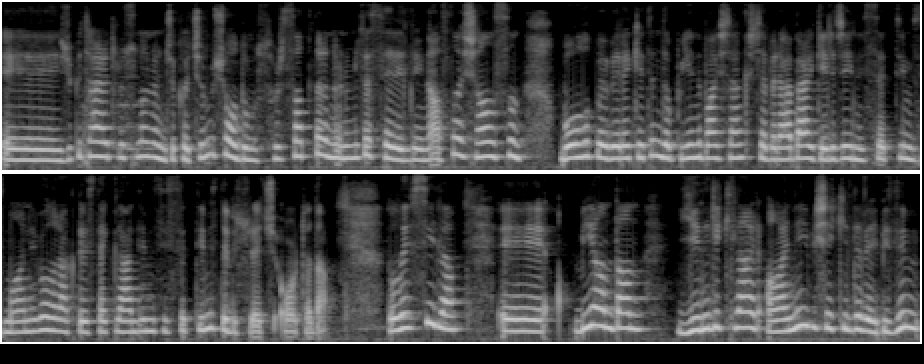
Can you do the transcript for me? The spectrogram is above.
e, Jüpiter Retrosu'ndan önce kaçırmış olduğumuz fırsatların önümüze serildiğini, aslında şansın, bolluk ve bereketin de bu yeni başlangıçla beraber geleceğini hissettiğimiz, manevi olarak desteklendiğimiz, hissettiğimiz de bir süreç ortada. Dolayısıyla e, bir yandan yenilikler ani bir şekilde ve bizim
